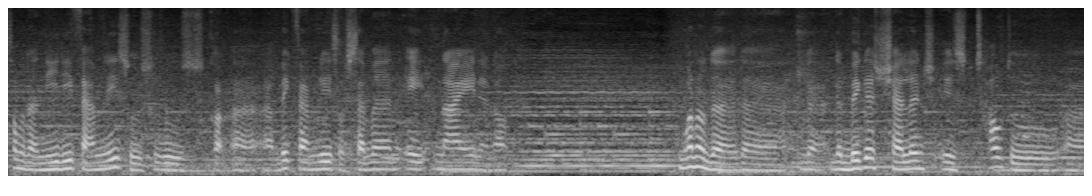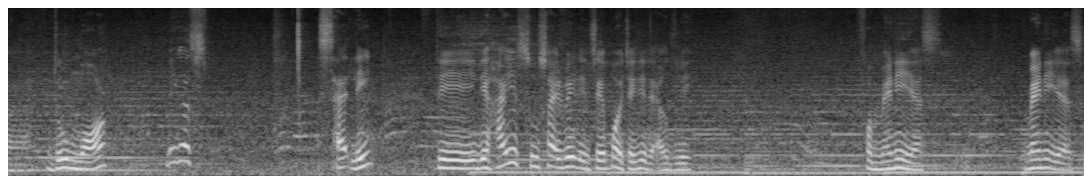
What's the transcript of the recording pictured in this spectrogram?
some of the needy families who's, who's got uh, uh, big families of seven, eight, nine and all. One of the, the, the, the biggest challenge is how to uh, do more because sadly the, the highest suicide rate in Singapore is actually the elderly for many years, many years.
